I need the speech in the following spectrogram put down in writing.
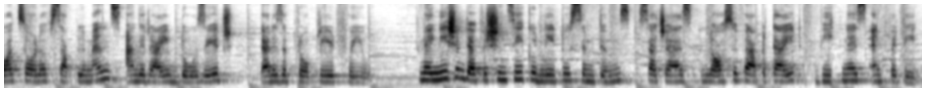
what sort of supplements and the right dosage that is appropriate for you. Magnesium deficiency could lead to symptoms such as loss of appetite, weakness, and fatigue.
